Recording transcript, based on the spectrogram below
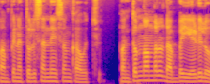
పంపిన తొలి సందేశం కావచ్చు. పంతొమ్మిది వందల డెబ్బై ఏడులో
